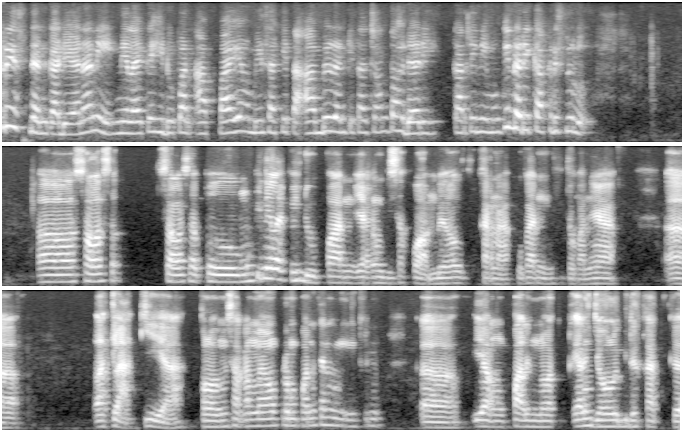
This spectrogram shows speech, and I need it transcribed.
Kris dan Kak Diana nih, nilai kehidupan apa yang bisa kita ambil dan kita contoh dari Kartini? Mungkin dari Kak Kris dulu. Uh, salah salah satu mungkin nilai kehidupan yang bisa aku ambil karena aku kan hitungannya uh, laki-laki ya. Kalau misalkan memang perempuan kan mungkin uh, yang paling yang jauh lebih dekat ke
